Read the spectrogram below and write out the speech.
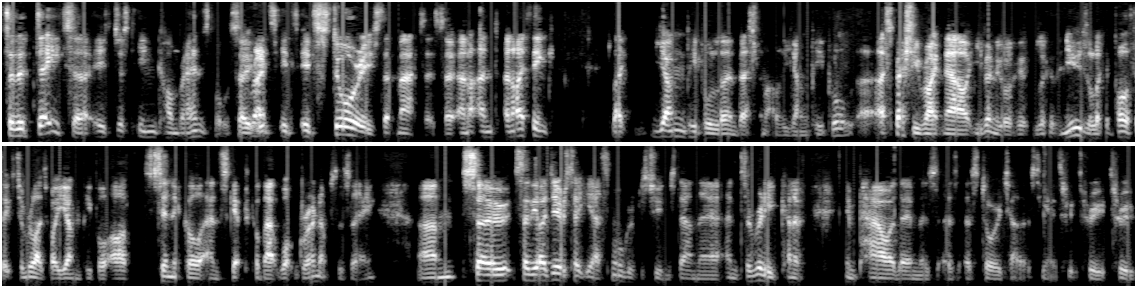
so the data is just incomprehensible. So right. it's, it's it's stories that matter. So and and and I think like young people learn best from other young people, uh, especially right now. You've only got to look at the news or look at politics to realize why young people are cynical and skeptical about what grown-ups are saying. Um, so, so the idea is to take yeah, a small group of students down there and to really kind of empower them as, as, as storytellers, you know, through through through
